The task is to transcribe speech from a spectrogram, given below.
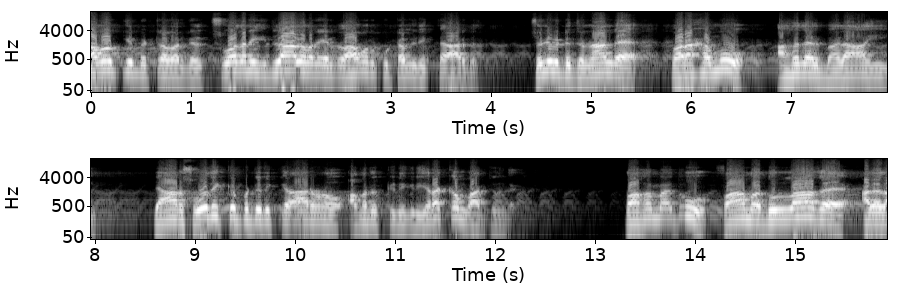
ஆரோக்கியம் பெற்றவர்கள் சோதனை இல்லாதவர்கள் என்பதாக ஒரு கூட்டம் இருக்கிறார்கள். சொல்லிவிட்டு சொன்னாங்க வரகமு அகதல் பலாயி யார் சோதிக்கப்பட்டிருக்கிறார்களோ அவருக்கு நீங்கள் இரக்கம் காட்டுங்கள். பகமது ஃபாமதுல்லாக அல்லது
